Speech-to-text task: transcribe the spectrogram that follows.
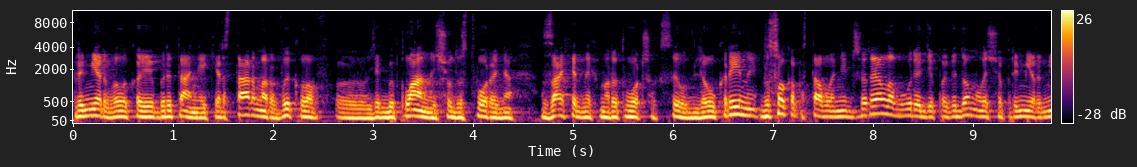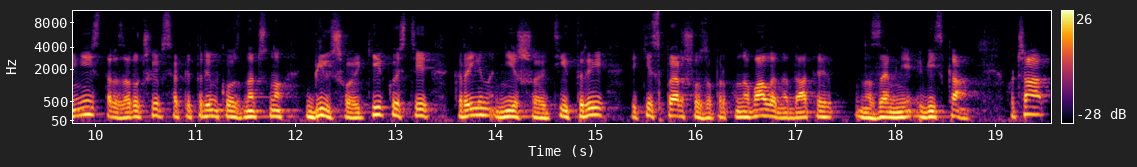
Прем'єр Великої Британії Кір Стармер виклав е, якби плани щодо створення західних миротворчих сил для України. Високопоставлені джерела в уряді повідомили, що прем'єр-міністр заручився підтримкою значно більшої кількості країн ніж ті три, які спершу запропонували надати наземні війська. Хоча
